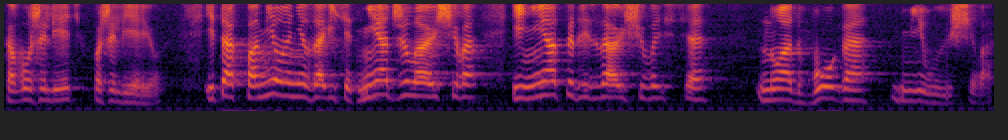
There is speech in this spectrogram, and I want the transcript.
кого жалеть, пожалею. Итак, помилование зависит не от желающего, и не от подрезающегося, но от Бога милующего.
